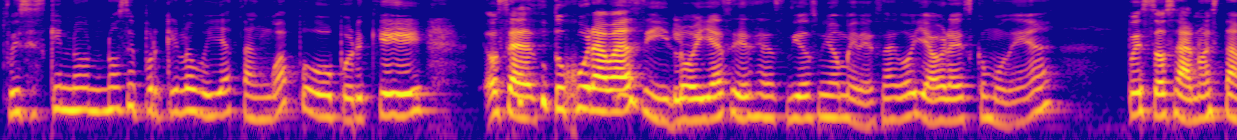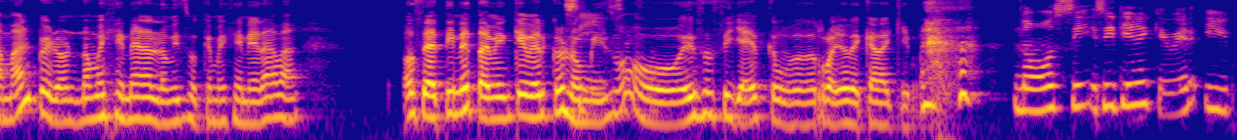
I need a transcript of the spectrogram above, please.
pues es que no, no sé por qué lo veía tan guapo o por qué o sea, tú jurabas y lo oías y decías, Dios mío, me deshago y ahora es como de, ah, pues, o sea, no está mal, pero no me genera lo mismo que me generaba. O sea, ¿tiene también que ver con lo mismo o eso sí ya es como rollo de cada quien? no, sí, sí tiene que ver. ¿Y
